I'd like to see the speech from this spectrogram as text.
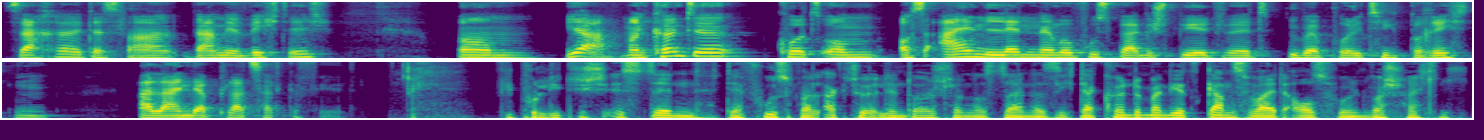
Sache. Das war, war mir wichtig. Um, ähm, ja, man könnte kurzum aus allen Ländern, wo Fußball gespielt wird, über Politik berichten. Allein der Platz hat gefehlt. Wie politisch ist denn der Fußball aktuell in Deutschland aus deiner Sicht? Da könnte man jetzt ganz weit ausholen wahrscheinlich.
